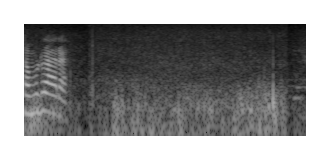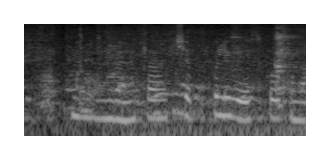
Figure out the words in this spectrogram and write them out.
తమ్ముడు రారా మనం చెప్పులు వేసుకోకుండా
